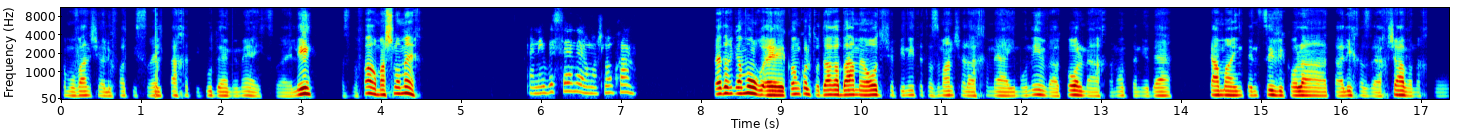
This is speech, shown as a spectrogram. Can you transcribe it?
כמובן שאליפת ישראל תחת איגוד ה-MMA הישראלי. אז נופר, מה שלומך? אני בסדר, מה שלומך? בסדר גמור, אה, קודם כל תודה רבה מאוד שפינית את הזמן שלך מהאימונים והכל, מההכנות, אני יודע כמה אינטנסיבי כל התהליך הזה עכשיו, אנחנו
